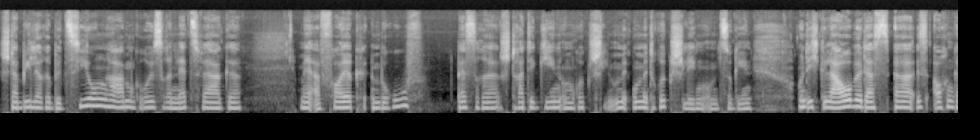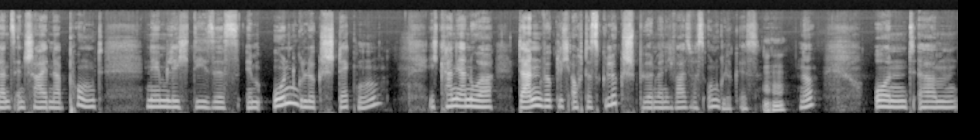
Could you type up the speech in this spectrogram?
stabilere Beziehungen haben, größere Netzwerke, mehr Erfolg im Beruf, bessere Strategien, um, um mit Rückschlägen umzugehen. Und ich glaube, das äh, ist auch ein ganz entscheidender Punkt, nämlich dieses im Unglück stecken. Ich kann ja nur dann wirklich auch das Glück spüren, wenn ich weiß, was Unglück ist. Ne? Und ähm,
